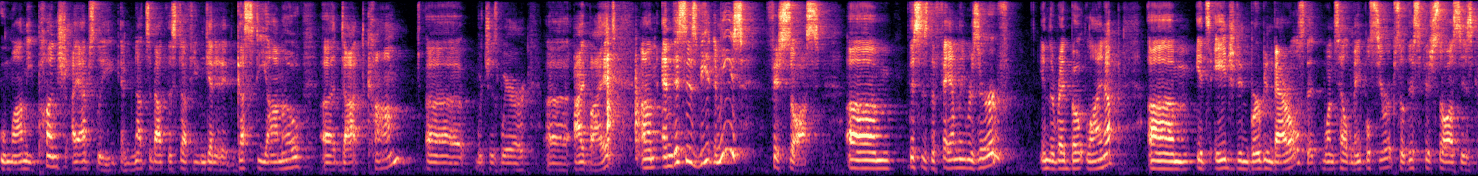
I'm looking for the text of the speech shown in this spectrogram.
umami punch. I absolutely am nuts about this stuff. You can get it at gustiamo.com, uh, uh, which is where uh, I buy it. Um, and this is Vietnamese fish sauce. Um, this is the Family Reserve in the Red Boat lineup. Um, it's aged in bourbon barrels that once held maple syrup. So this fish sauce is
